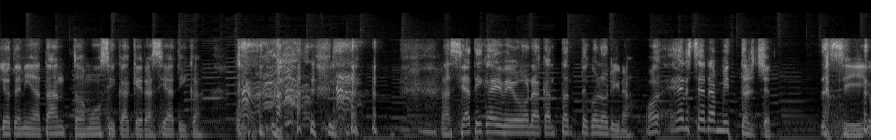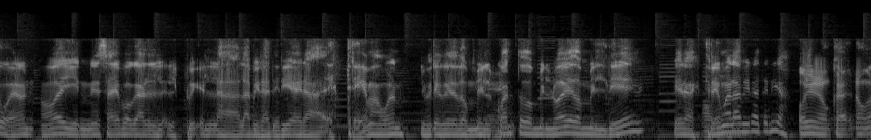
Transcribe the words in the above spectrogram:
Yo tenía tanta música que era asiática. asiática y de una cantante colorina. Ese era Mr. Jet. Sí, weón, no, y en esa época el- el- la, la piratería era extrema, weón. Yo creo que de 2000, Sí. ¿cuánto? 2009, 2010, era extrema Oh. la piratería. Oye, nunca, no,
